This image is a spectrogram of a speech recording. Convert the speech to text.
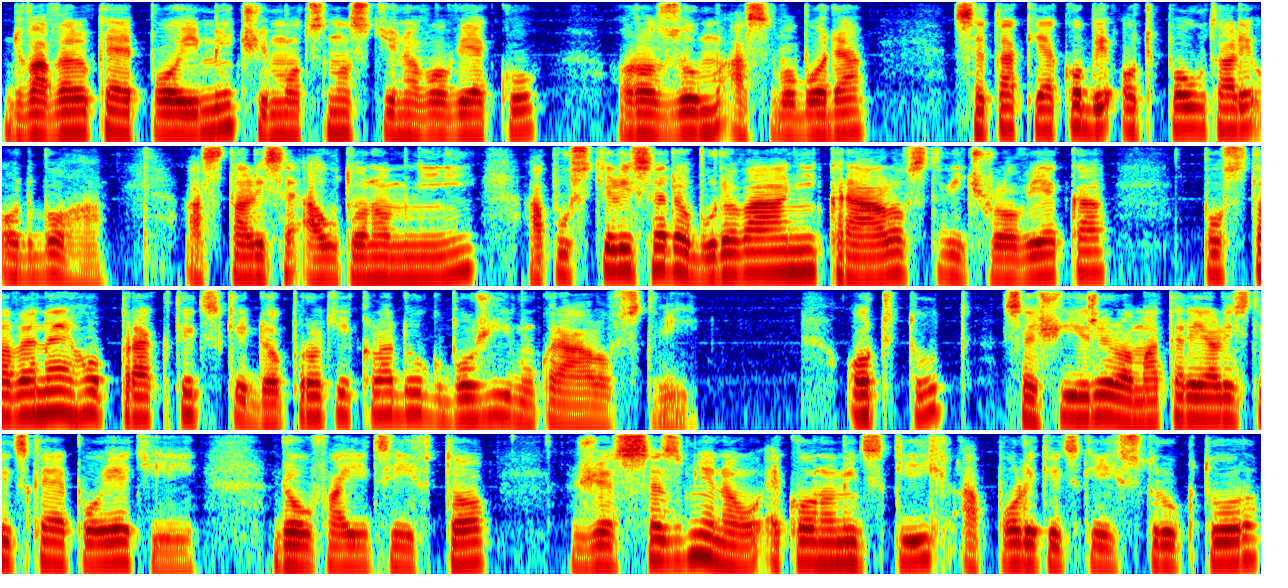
Dva velké pojmy či mocnosti novověku, rozum a svoboda, se tak jakoby odpoutali od Boha a stali se autonomní a pustili se do budování království člověka, postaveného prakticky do protikladu k božímu království. Odtud se šířilo materialistické pojetí, doufající v to, že se změnou ekonomických a politických struktur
